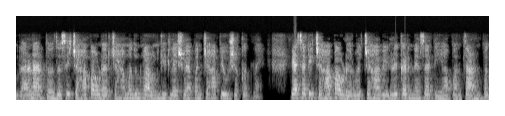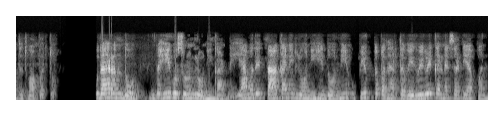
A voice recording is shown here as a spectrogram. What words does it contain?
उदाहरणार्थ जसे चहा पावडर चहामधून गाळून घेतल्याशिवाय आपण चहा पिऊ शकत नाही. यासाठी चहा पावडर व चहा वेगळे करण्यासाठी आपण चाळण पद्धत वापरतो. उदाहरण दोन दही घुसळून लोणी काढणे. यामध्ये ताक आणि लोणी हे दोन्ही उपयुक्त पदार्थ वेगवेगळे करण्यासाठी आपण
